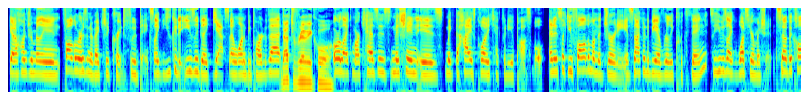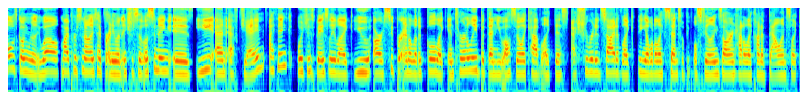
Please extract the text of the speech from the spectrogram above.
get 100 million followers and eventually create food banks. Like you could easily be like, yes, I want to be part of that. That's really cool. Or like Marques's mission is make the highest quality tech video possible. And it's like you follow them on the journey. It's not going to be a really quick thing. So he was like, what's your mission? So the call was going really well. My personality type for anyone interested in listening is ENFJ, I think, which is basically like you are super analytical like internally, but then you also like have like this extroverted side of like being able to like sense what people's feelings are and how to like kind of balance like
